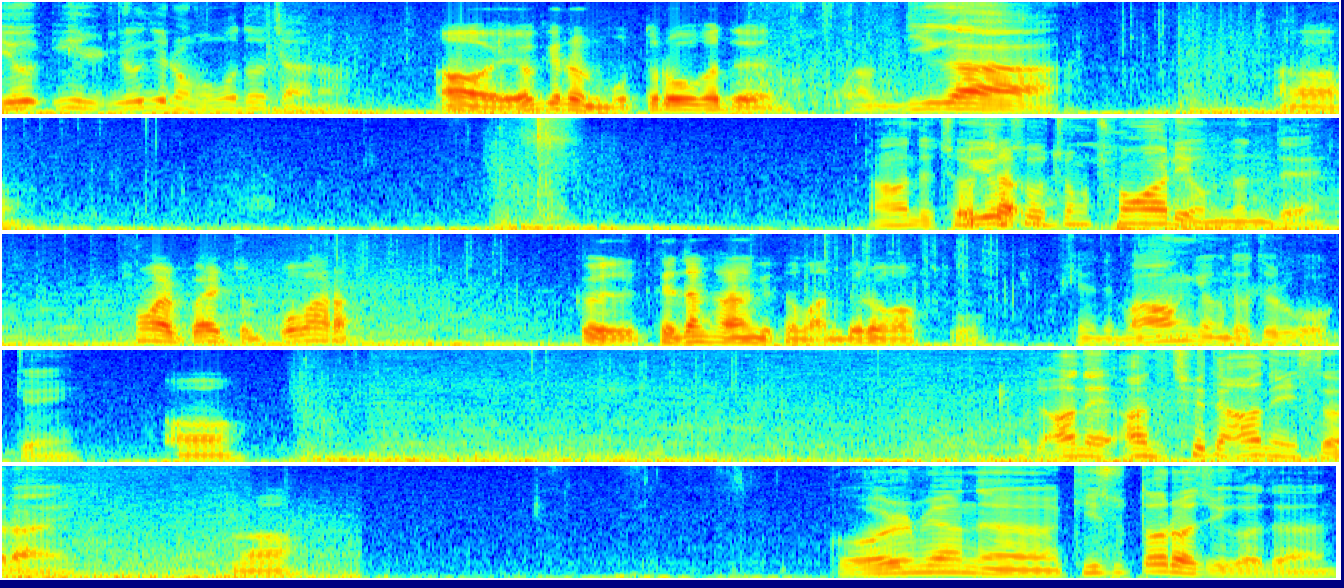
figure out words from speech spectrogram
여, 일, 여기로 못 오잖아 어, 여기로는 못 들어오거든. 그럼 니가 어, 아 근데 저격소 어차- 총 총알이 없는데 총알 빨리 좀 뽑아라. 그 대장 가는 게 더 만들어갖고. 근데 망원경도 들고 올게 어, 어, 안에 안에 최대 안에 있어라 어. 그 얼면은 기수 떨어지거든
